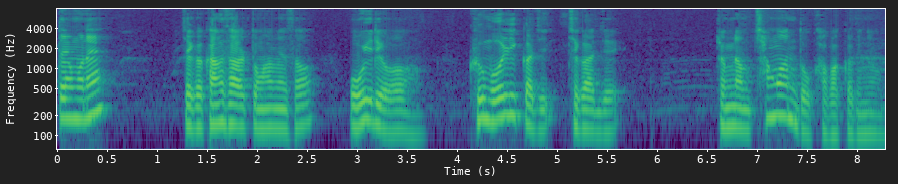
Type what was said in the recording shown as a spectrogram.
때문에 제가 강사 활동하면서 오히려 그 멀리까지 제가 이제 경남 창원도 가봤거든요.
